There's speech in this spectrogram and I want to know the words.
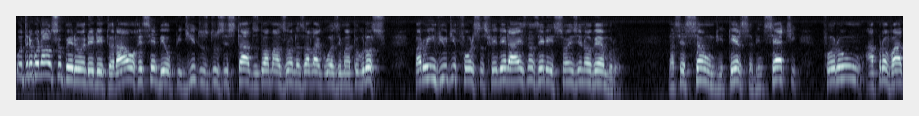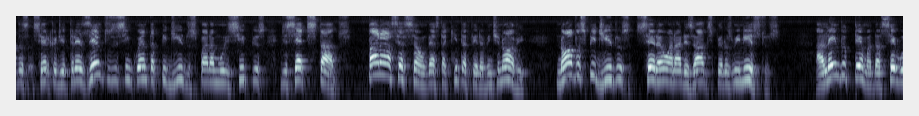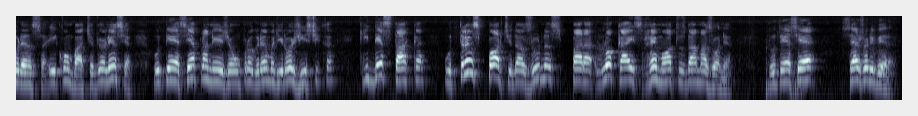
O Tribunal Superior Eleitoral recebeu pedidos dos estados do Amazonas, Alagoas e Mato Grosso para o envio de forças federais nas eleições de novembro. Na sessão de terça, 27, foram aprovadas cerca de 350 pedidos para municípios de sete estados. Para a sessão desta quinta-feira, 29, novos pedidos serão analisados pelos ministros. Além do tema da segurança e combate à violência, o TSE planeja um programa de logística que destaca o transporte das urnas para locais remotos da Amazônia. Do TSE, Sérgio Oliveira.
